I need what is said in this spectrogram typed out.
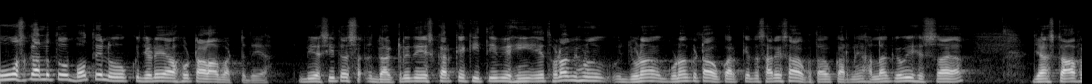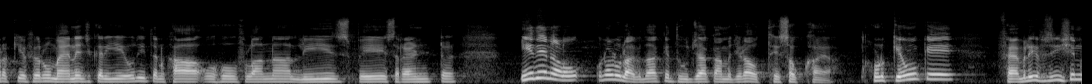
ਉਸ ਗੱਲ ਤੋਂ ਬਹੁਤੇ ਲੋਕ ਜਿਹੜੇ ਆ, ਉਹ ਟਾਲਾ ਵੱਟਦੇ ਆ। ਵੀ ਅਸੀਂ ਤਾਂ ਸ- ਡਾਕਟਰੀ ਦੇ ਇਸ ਕਰਕੇ ਕੀਤੀ ਵੀ ਅਸੀਂ ਇਹ ਥੋੜਾ ਵੀ ਹੁਣ ਜੁਣਾ, ਗੁਣਾ ਘਟਾਓ ਕਰਕੇ ਤਾਂ ਸਾਰੇ ਹਿਸਾਬ ਕਿਤਾਬ ਕਰਨੇ ਹਾਲਾਂਕਿ ਉਹ ਵੀ ਹਿੱਸਾ ਆ। ਜਾਂ ਸਟਾਫ ਰੱਖੀਏ, ਫਿਰ ਉਹ ਮੈਨੇਜ ਕਰੀਏ, ਉਹਦੀ ਤਨਖਾਹ, ਉਹ ਫਲਾਨਾ ਲੀਜ਼ ਸਪੇਸ ਰੈਂਟ ਇਹਦੇ ਨਾਲੋਂ ਉਹਨਾਂ ਨੂੰ ਲੱਗਦਾ ਕਿ ਦੂਜਾ ਕੰਮ ਜਿਹੜਾ ਉੱਥੇ ਸੌਖਾ ਆ। ਹੁਣ ਕਿਉਂਕਿ ਫੈਮਿਲੀ ਫਿਜ਼ੀਸ਼ੀਅਨ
